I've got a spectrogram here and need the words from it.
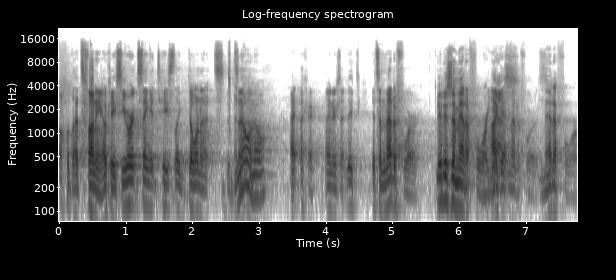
Oh, that's funny. Okay, so you weren't saying it tastes like donuts. It's No, a- no. I, okay, I understand. It, it's a metaphor. It is a metaphor. Yes. I get metaphors. Metaphor.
